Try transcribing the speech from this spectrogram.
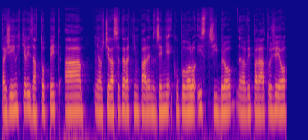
takže jim chtěli zatopit a včera se teda tím pádem zřejmě kupovalo i stříbro. Vypadá to, že jo,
